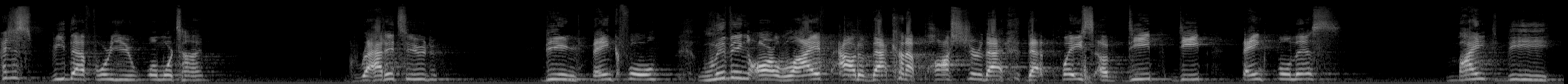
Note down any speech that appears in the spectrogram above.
I just read that for you one more time? Gratitude, being thankful, living our life out of that kind of posture, that, that place of deep, deep thankfulness might be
